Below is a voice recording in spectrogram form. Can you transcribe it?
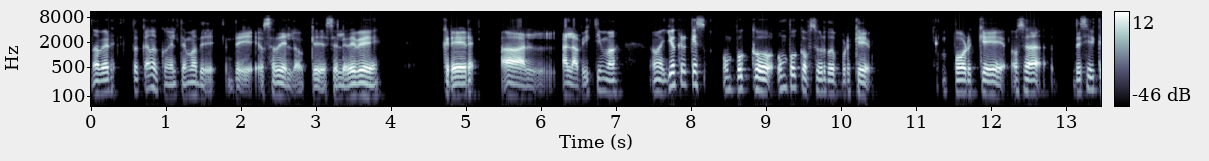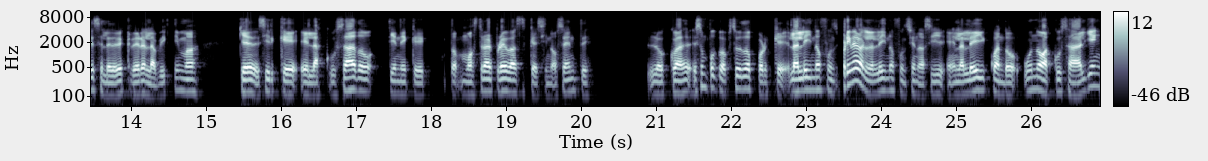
A ver, tocando con el tema de, de, o sea, de lo que se le debe creer al, a la víctima, yo creo que es un poco, un poco absurdo porque, porque, o sea, decir que se le debe creer a la víctima quiere decir que el acusado tiene que mostrar pruebas que es inocente lo cual es un poco absurdo porque la ley no funciona. Primero, la ley no funciona así. En la ley, cuando uno acusa a alguien,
